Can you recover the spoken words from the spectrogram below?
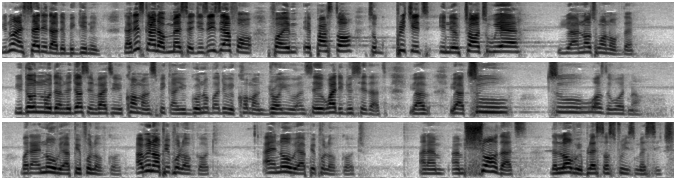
You know, I said it at the beginning that this kind of message is easier for, for a, a, pastor to preach it in a church where you are not one of them. You don't know them, they just invite you, you come and speak, and you go. Nobody will come and draw you and say, Why did you say that? You are, you are too, too, what's the word now? But I know we are people of God. Are we not people of God? I know we are people of God. And I'm, I'm sure that the Lord will bless us through his message.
